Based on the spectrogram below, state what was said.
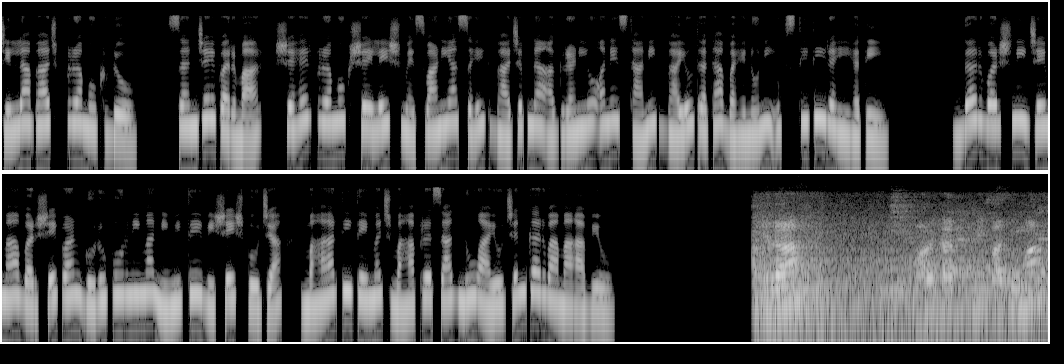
જિલ્લા ભાજપ પ્રમુખ ડો. સંજય પરમાર, શહેર પ્રમુખ શૈલેષ મેસવાણિયા સહિત ભાજપના અગ્રણીઓ અને સ્થાનિક ભાઈઓ તથા બહેનોની ઉપસ્થિતિ રહી હતી. દર વર્ષની જેમ આ વર્ષે પણ ગુરુપૂર્ણિમા નિમિત્તે વિશેષ પૂજા, મહાઆરતી તેમજ મહાપ્રસાદનું આયોજન કરવામાં આવ્યું. જિલ્લા બાજુમાં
